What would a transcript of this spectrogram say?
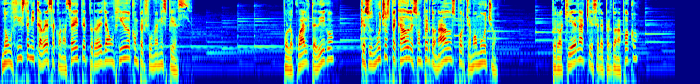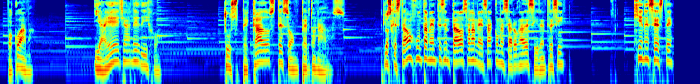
No ungiste mi cabeza con aceite, pero ella ha ungido con perfume mis pies. Por lo cual te digo que sus muchos pecados le son perdonados porque amó mucho. Pero aquel a quien se le perdona poco, poco ama. Y a ella le dijo, tus pecados te son perdonados. Los que estaban juntamente sentados a la mesa comenzaron a decir entre sí, ¿quién es este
